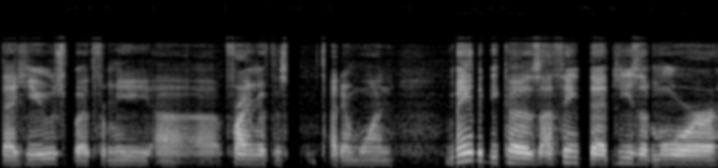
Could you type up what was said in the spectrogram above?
that huge, but for me, uh, Freiermuth is tight end one, mainly because I think that he's a more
